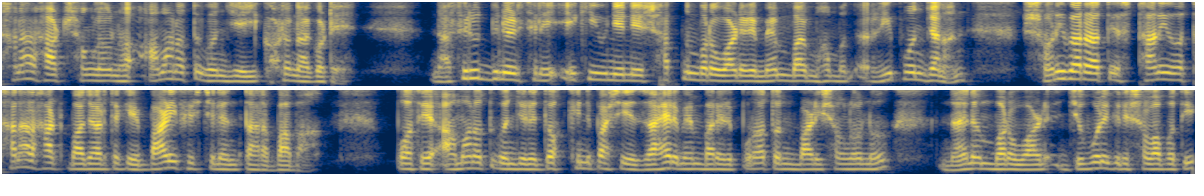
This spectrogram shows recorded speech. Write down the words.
থানার হাট সংলগ্ন আমানতগঞ্জে এই ঘটনা ঘটে। নাসিরুদ্দিনের ছেলে এক ইউনিয়নের সাত নম্বর ওয়ার্ডের মেম্বার মোহাম্মদ রিপন জানান, শনিবার রাতে স্থানীয় থানার হাট বাজার থেকে বাড়ি ফিরছিলেন তার বাবা। পথে আমানতগঞ্জের দক্ষিণ পাশে জাহের মেম্বারের পুরাতন বাড়ি সংলগ্ন নয় নম্বর ওয়ার্ড যুবলীগের সভাপতি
